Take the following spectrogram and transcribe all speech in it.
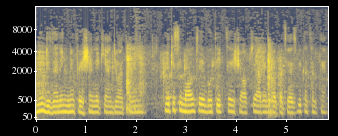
न्यू डिज़ाइनिंग न्यू फ़ैशन लेके आए जो आज करेंगे ये किसी मॉल से बुटीक से शॉप से आप इनको परचेज़ भी कर सकते हैं।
